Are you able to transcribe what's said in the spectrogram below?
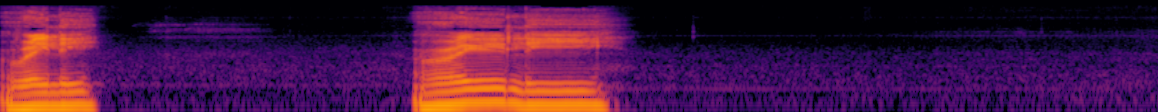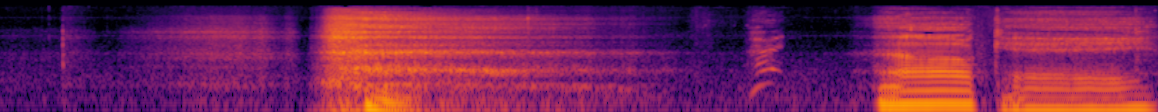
really? Really? okay.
